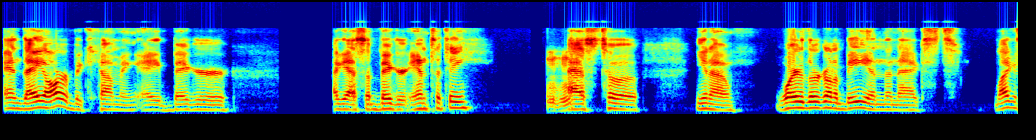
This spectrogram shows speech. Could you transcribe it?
and they are becoming a bigger i guess a bigger entity Mhm. as to you know where they're going to be in the next like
